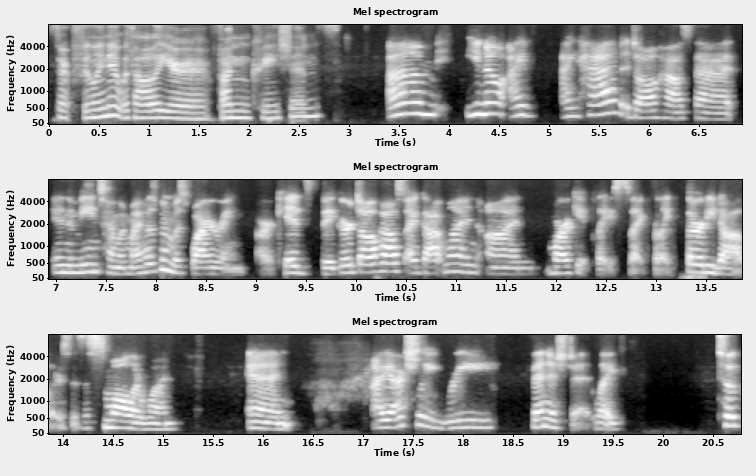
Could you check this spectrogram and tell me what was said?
start filling it with all your fun creations? Um, you know, I I had a dollhouse that in the meantime, when my husband was wiring our kids' bigger dollhouse, I got one on Marketplace, like for like $30 as a smaller one. And I actually refinished it, like took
